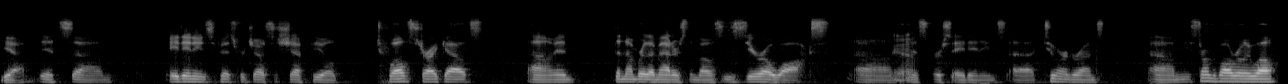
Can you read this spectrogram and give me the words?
Yeah, it's um, eight innings pitched for Justus Sheffield, 12 strikeouts, um, and the number that matters the most is zero walks um, yeah. in his first eight innings, uh, two earned runs. Um, he's thrown the ball really well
